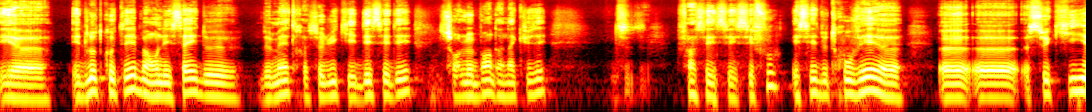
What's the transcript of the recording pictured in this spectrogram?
euh, et, de l'autre côté, ben, on essaye de, de, mettre celui qui est décédé sur le banc d'un accusé. Enfin, c'est fou. Essayer de trouver euh, euh, euh, ce qui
